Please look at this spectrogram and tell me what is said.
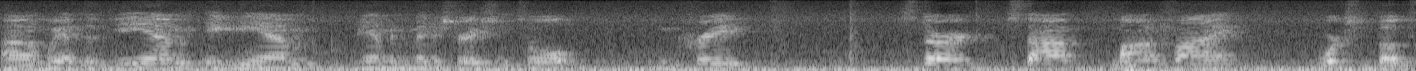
Um, we have the VM ADM VM administration tool. You can create, start, stop, modify. Works with both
